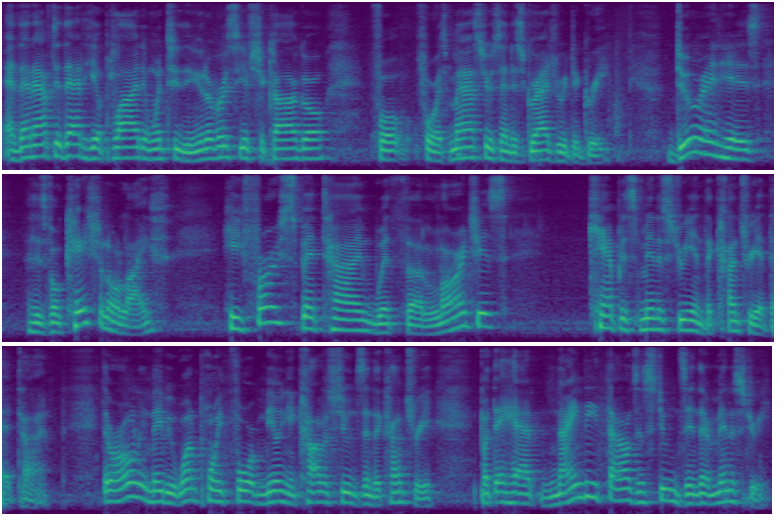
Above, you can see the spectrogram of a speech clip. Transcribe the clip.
and then after that, he applied and went to the University of Chicago for, for his master's and his graduate degree. During his his vocational life, he first spent time with the largest campus ministry in the country at that time. There were only maybe 1.4 million college students in the country, but they had 90,000 students in their ministry.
